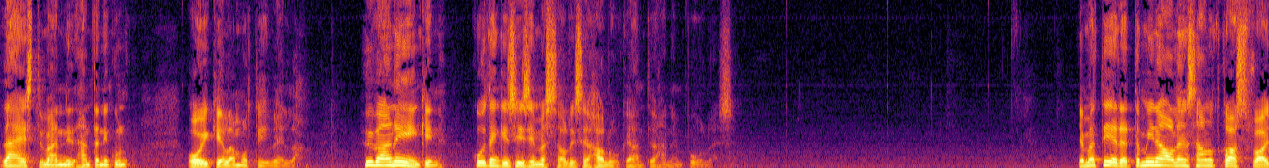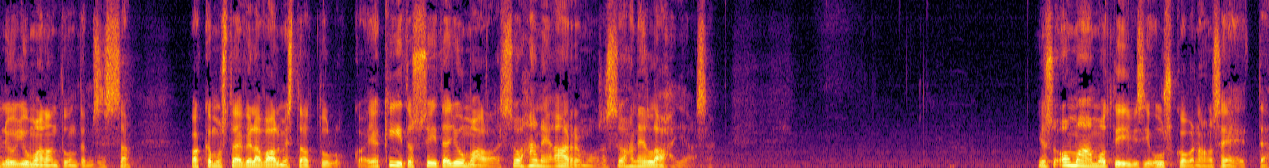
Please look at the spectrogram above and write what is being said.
lähestymään häntä niin kuin oikeilla motiiveilla. Hyvä niinkin. Kuitenkin sisimmässä oli se halu kääntyä hänen puoleensa. Ja mä tiedän, että minä olen saanut kasvaa Jumalan tuntemisessa, vaikka musta ei vielä valmista ole tullutkaan. Ja kiitos siitä Jumalalle. Se on hänen armoonsa, se on hänen lahjaansa. Jos oma motiivisi uskovana on se, että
